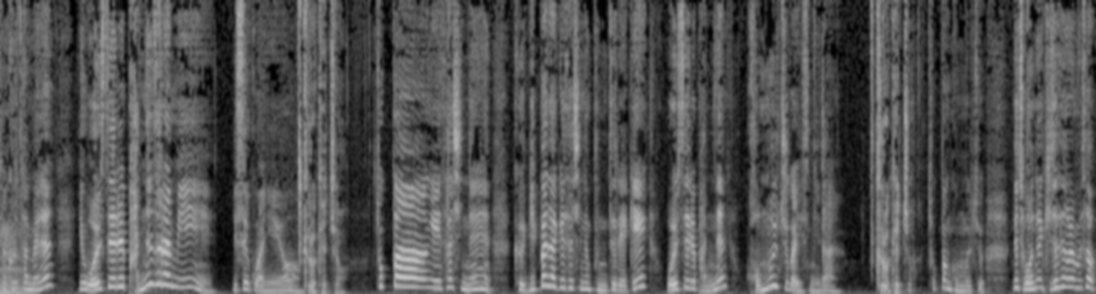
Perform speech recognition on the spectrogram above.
자, 음. 그렇다면은 이 월세를 받는 사람이 있을 거 아니에요. 그렇겠죠. 쪽방에 사시는 그 밑바닥에 사시는 분들에게 월세를 받는 건물주가 있습니다. 그렇겠죠. 쪽방 건물주. 근데 저는 기자 생활하면서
